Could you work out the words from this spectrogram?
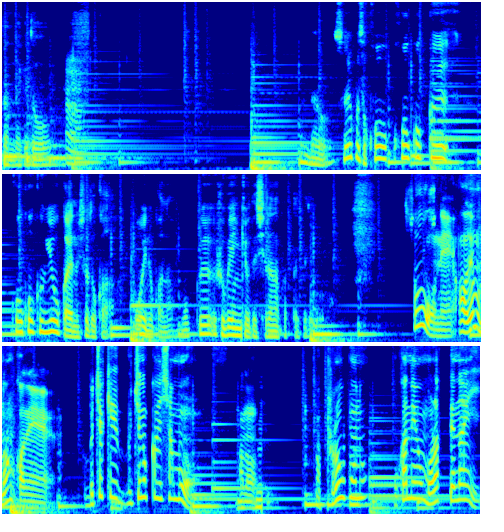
たんだけど、うん。なんだろう、それこそ広広告、広告業界の人とか多いのかな僕、不勉強で知らなかったけど。そうね。あ、でもなんかね、ぶっちゃけうちの会社も、あの、うんまあ、プロボノ？お金をもらってない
